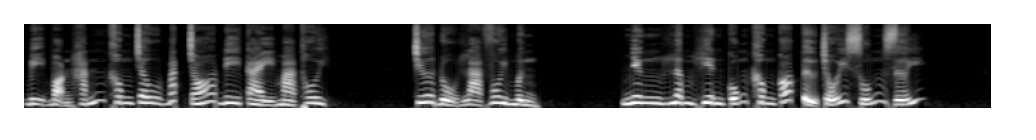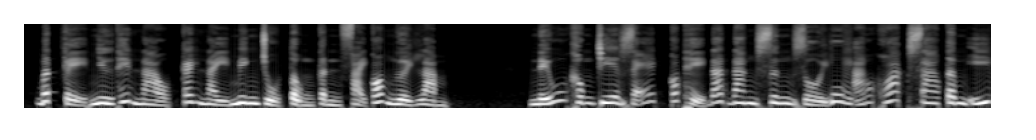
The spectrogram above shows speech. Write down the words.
Bị bọn hắn không châu bắt chó đi cày mà thôi. Chưa đủ là vui mừng. Nhưng Lâm Hiên cũng không có từ chối xuống dưới. Bất kể như thế nào, cái này minh chủ tổng cần phải có người làm. Nếu không chia sẻ, có thể đã đang sưng rồi u áo khoác sao tâm ý.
